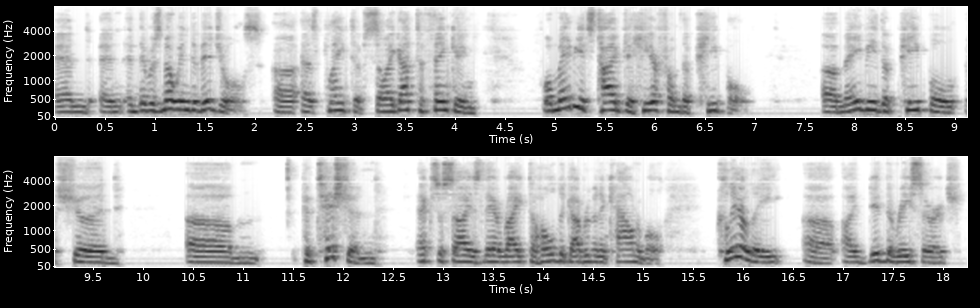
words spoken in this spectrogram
and and, and there was no individuals uh, as plaintiffs. So I got to thinking, well, maybe it's time to hear from the people. Uh, maybe the people should um, petition exercise their right to hold the government accountable. Clearly, uh, I did the research.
